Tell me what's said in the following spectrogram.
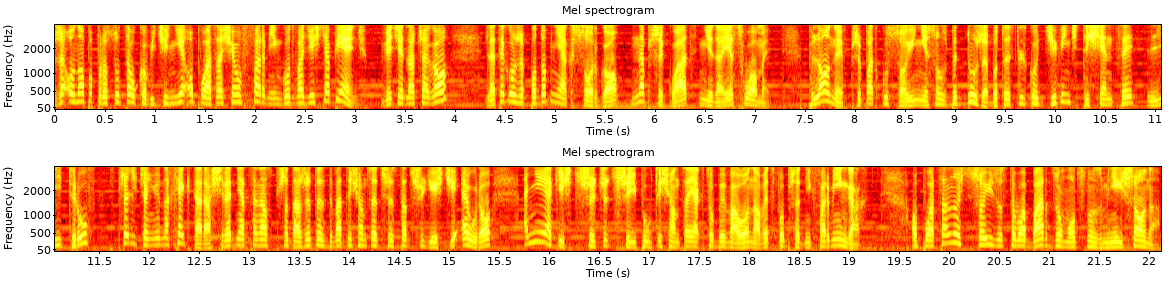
że ono po prostu całkowicie nie opłaca się w farmingu 25. Wiecie dlaczego? Dlatego, że podobnie jak sorgo, na przykład nie daje słomy. Plony w przypadku soi nie są zbyt duże, bo to jest tylko 9000 litrów w przeliczeniu na hektar, a średnia cena sprzedaży to jest 2330 euro, a nie jakieś 3 czy 3,5 tysiąca, jak to bywało nawet w poprzednich farmingach. Opłacalność soi została bardzo mocno zmniejszona.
